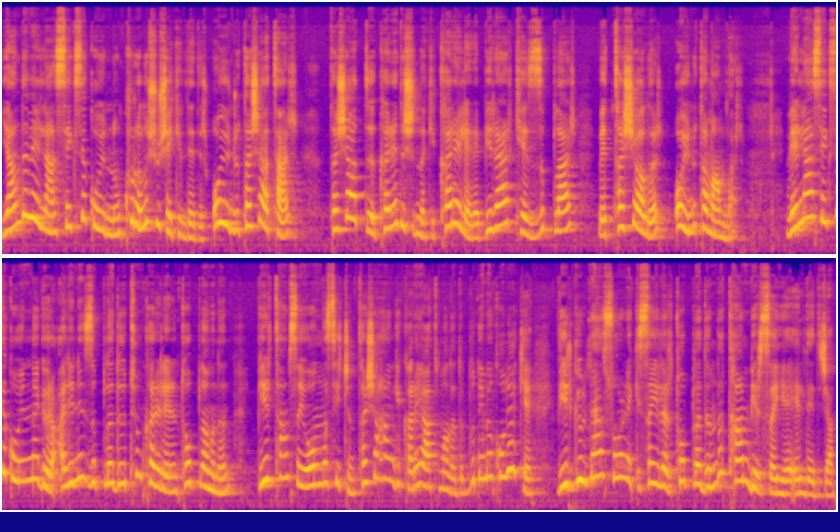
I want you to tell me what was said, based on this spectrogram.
Yanda verilen seksek oyununun kuralı şu şekildedir. Oyuncu taşı atar, taşı attığı kare dışındaki karelere birer kez zıplar ve taşı alır, oyunu tamamlar. Verilen seksek oyununa göre Ali'nin zıpladığı tüm karelerin toplamının bir tam sayı olması için taşı hangi kareye atmalıdır? Bu demek oluyor ki virgülden sonraki sayıları topladığımda tam bir sayıyı elde edeceğim.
